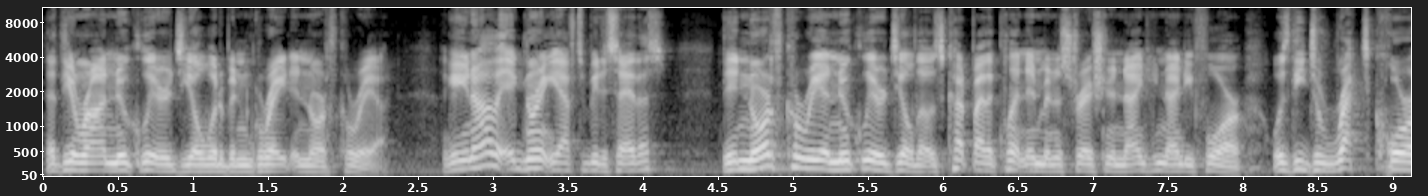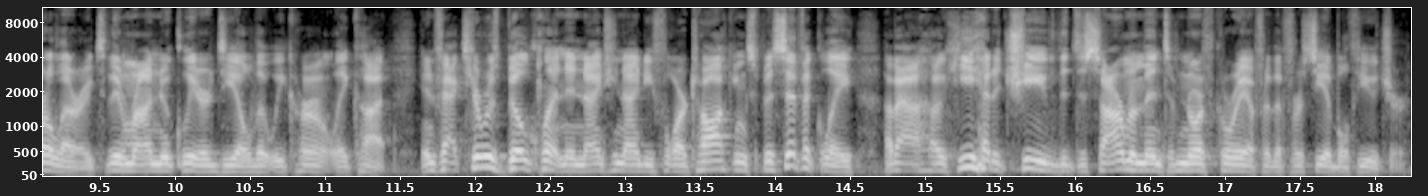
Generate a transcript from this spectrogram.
that the Iran nuclear deal would have been great in North Korea. Okay, you know how ignorant you have to be to say this. The North Korea nuclear deal that was cut by the Clinton administration in 1994 was the direct corollary to the Iran nuclear deal that we currently cut. In fact, here was Bill Clinton in 1994 talking specifically about how he had achieved the disarmament of North Korea for the foreseeable future.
